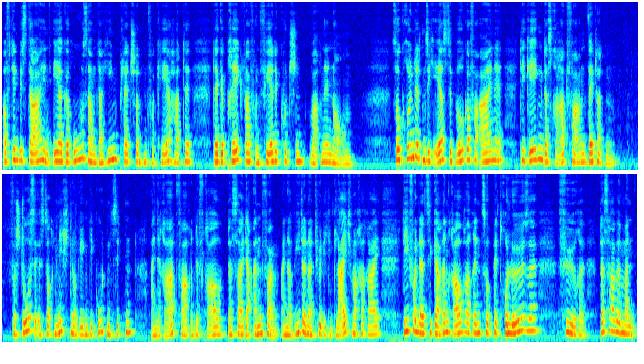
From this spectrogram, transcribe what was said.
auf den bis dahin eher geruhsam dahinplätschernden Verkehr hatte, der geprägt war von Pferdekutschen, waren enorm. So gründeten sich erste Bürgervereine, die gegen das Radfahren wetterten. Verstoße es doch nicht nur gegen die guten Sitten, eine radfahrende Frau, das sei der Anfang einer widernatürlichen Gleichmacherei, die von der Zigarrenraucherin zur Petrolöse führe. Das habe man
